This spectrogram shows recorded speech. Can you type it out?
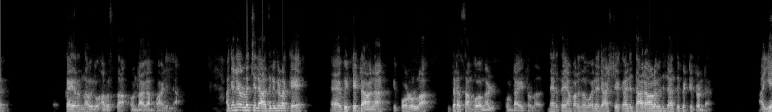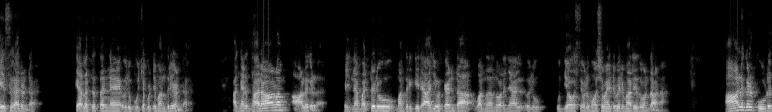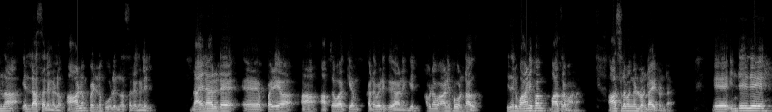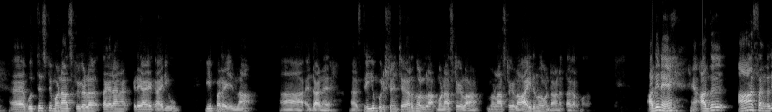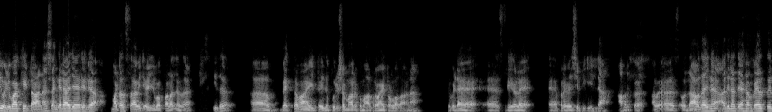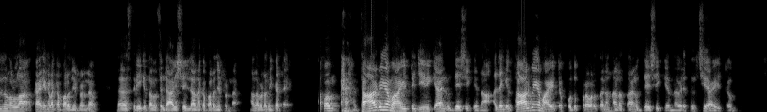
കയറുന്ന ഒരു അവസ്ഥ ഉണ്ടാകാൻ പാടില്ല. അങ്ങനെയുള്ള ചില അതിരുകളൊക്കെ വിട്ടിട്ടാണ് ഇപ്പോഴുള്ള ഇത്തരം സംഭവങ്ങൾ ഉണ്ടായിട്ടുള്ളത്. നേരത്തെ ഞാൻ പറഞ്ഞതുപോലെ രാഷ്ട്രീയക്കാർ ധാരാളം ഇതിന്റെ അകത്ത് പെട്ടിട്ടുണ്ട്. ഐ എ എസുകാരുണ്ട് കേരളത്തിൽ തന്നെ ഒരു പൂച്ചക്കുട്ടി മന്ത്രിയുണ്ട്. അങ്ങനെ ധാരാളം ആളുകൾ പിന്നെ മറ്റൊരു മന്ത്രിക്ക് രാജിവെക്കേണ്ട വന്നതെന്ന് പറഞ്ഞാൽ ഒരു ഉദ്യോഗസ്ഥയോട് മോശമായിട്ട് പെരുമാറിയത് കൊണ്ടാണ്. ആളുകൾ കൂടുന്ന എല്ലാ സ്ഥലങ്ങളും ആണും പെണ്ണും കൂടുന്ന സ്ഥലങ്ങളിൽ നായനാരുടെ പഴയ ആ ആപ്തവാക്യം കടമെടുക്കുകയാണെങ്കിൽ അവിടെ വാണിഭം ഉണ്ടാകും. ഇതൊരു വാണിഭം മാത്രമാണ്. ആശ്രമങ്ങളിൽ ഉണ്ടായിട്ടുണ്ട്. ഇന്ത്യയിലെ ബുദ്ധിസ്റ്റ് മൊണാസ്ട്രികൾ തകരാൻ ഇടയായ കാര്യവും ഈ പറയുന്ന എന്താണ് സ്ത്രീയും പുരുഷനും ചേർന്നുള്ള മൊണാസ്ട്രികളാണ് ആയിരുന്നതുകൊണ്ടാണ് തകർന്നത്. അതിനെ അത് ആ സംഗതി ഒഴിവാക്കിയിട്ടാണ് ശങ്കരാചാര്യര് മഠം സ്ഥാപിച്ചു കഴിഞ്ഞപ്പോൾ പറഞ്ഞത് ഇത് വ്യക്തമായിട്ട് ഇത് പുരുഷന്മാർക്ക് മാത്രമായിട്ടുള്ളതാണ് ഇവിടെ സ്ത്രീകളെ പ്രവേശിപ്പിക്കില്ല. അവർക്ക് ഒന്നാമത് അതിന് അതിന് അദ്ദേഹം വേദത്തിൽ നിന്നുള്ള കാര്യങ്ങളൊക്കെ പറഞ്ഞിട്ടുണ്ട്. സ്ത്രീക്ക് തപസ്സിന്റെ ആവശ്യമില്ല എന്നൊക്കെ പറഞ്ഞിട്ടുണ്ട്. അതവിടെ നിൽക്കട്ടെ അപ്പം ധാർമ്മികമായിട്ട് ജീവിക്കാൻ ഉദ്ദേശിക്കുന്ന അല്ലെങ്കിൽ ധാർമ്മികമായിട്ട് പൊതുപ്രവർത്തനം നടത്താൻ ഉദ്ദേശിക്കുന്നവർ തീർച്ചയായിട്ടും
